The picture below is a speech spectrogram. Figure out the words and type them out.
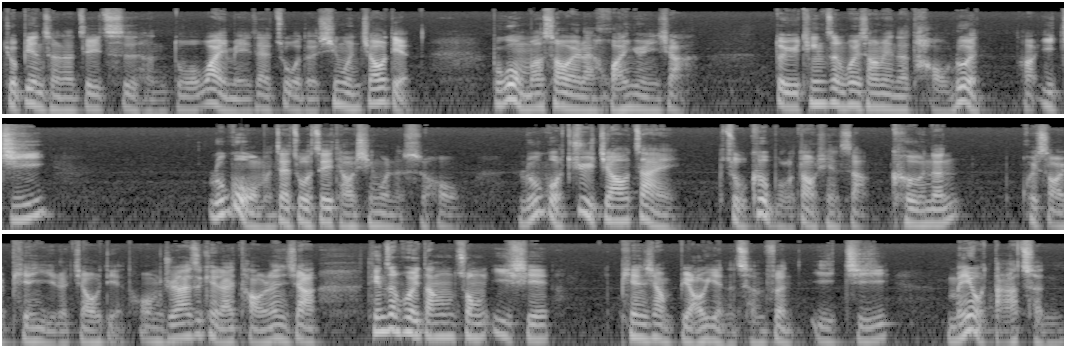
就变成了这一次很多外媒在做的新闻焦点。不过，我们要稍微来还原一下，对于听证会上面的讨论啊，以及如果我们在做这条新闻的时候，如果聚焦在祖克伯的道歉上，可能会稍微偏移了焦点。我们觉得还是可以来讨论一下听证会当中一些偏向表演的成分，以及。没有达成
